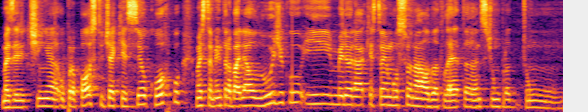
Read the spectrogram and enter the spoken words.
mas ele tinha o propósito de aquecer o corpo, mas também trabalhar o lúdico e melhorar a questão emocional do atleta antes de um, de um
